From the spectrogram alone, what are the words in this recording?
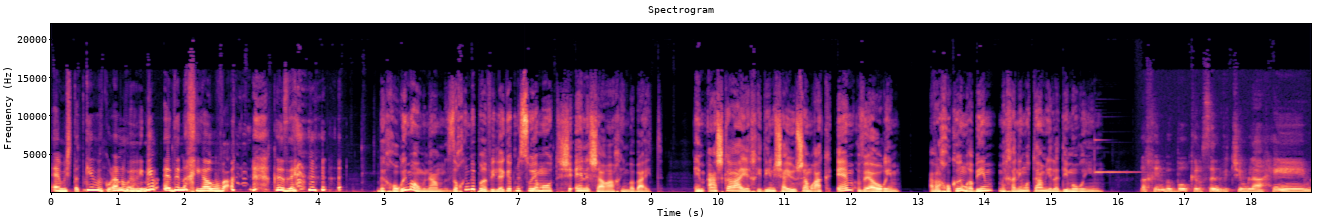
הם משתתקים וכולנו מבינים, עדן הכי אהובה, כזה. בכורים האומנם זוכים בפריבילגיות מסוימות שאין לשאר האחים בבית. הם אשכרה היחידים שהיו שם רק הם וההורים, אבל חוקרים רבים מכנים אותם ילדים הוריים. להכין בבוקר סנדוויצ'ים לאחים,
